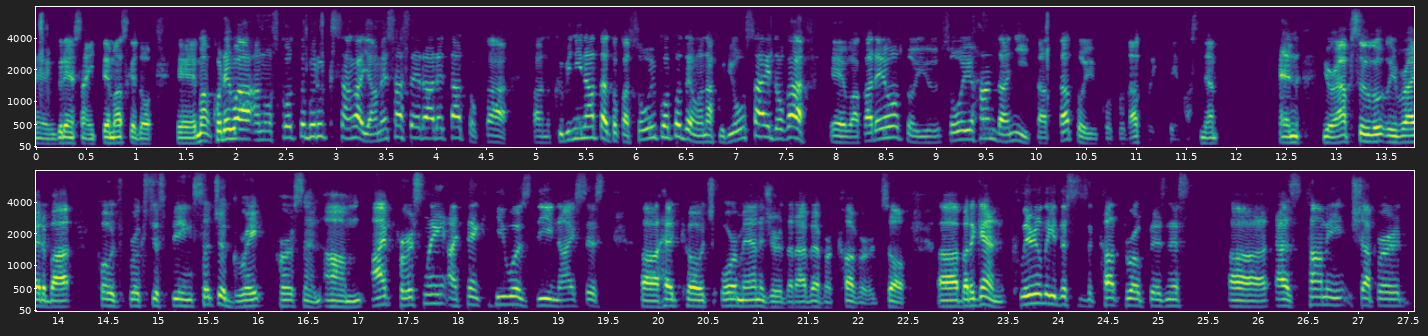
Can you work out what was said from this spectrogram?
えー、グレンさん言ってますけど、えー、まあこれはあのスコット・ブルックさんが辞めさせられたとか、あのクビになったとかそういうことではなく、両サイドが、え、別れようという、そういう判断に至ったということだと言っていますね。And you're absolutely right about Coach Brooks just being such a great person. Um, I personally, I think he was the nicest uh, head coach or manager that I've ever covered. So, uh, but again, clearly this is a cutthroat business. Uh, as Tommy Shepard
